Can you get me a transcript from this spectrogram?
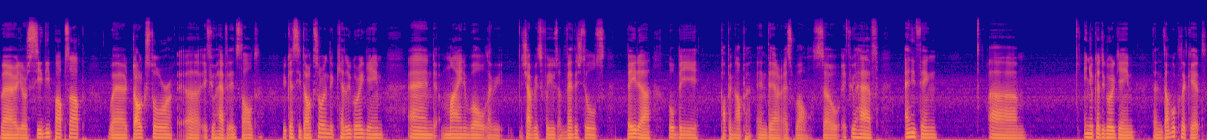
where your CD pops up, where Darkstore, uh, if you have it installed, you can see Darkstore in the category game and mine will like sharpness for use advantage tools beta will be popping up in there as well. So if you have anything um, in your category game then double click it.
